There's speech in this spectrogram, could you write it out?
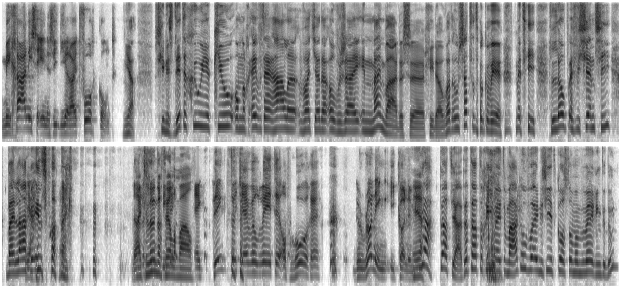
mechanische energie die eruit voortkomt. Ja, misschien is dit een goede cue om nog even te herhalen wat jij daarover zei in mijn waardes, eh, Guido. Wat, hoe zat het ook alweer met die loopefficiëntie bij lage Ja. inspanning? Nou, Hij denk- helemaal. Ik denk dat jij wil weten of horen de running economy. Ja. Ja. dat ja. Dat had toch iets mee te maken hoeveel energie het kost om een beweging te doen?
